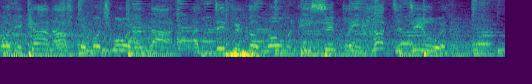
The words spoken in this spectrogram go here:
Well, you can't ask for much more than that. A difficult moment he simply had to deal with.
